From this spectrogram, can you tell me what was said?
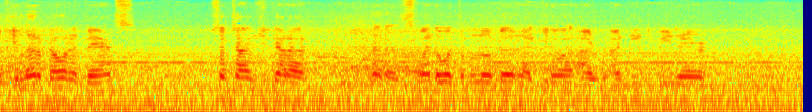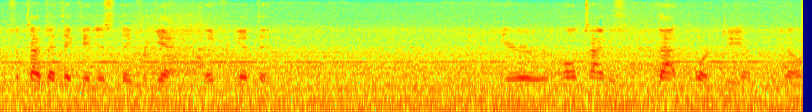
if you let them know in advance, sometimes you gotta kind of swindle with them a little bit. Like you know what, I I need to be there. Sometimes I think they just they forget they forget that your home time is that important to you. You know?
